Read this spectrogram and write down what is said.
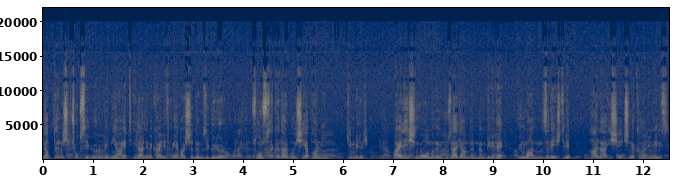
Yaptığım işi çok seviyorum ve nihayet ilerleme kaydetmeye başladığımızı görüyorum. Sonsuza kadar bu işi yapar mıyım? Kim bilir? Aile işinde olmanın güzel yanlarından biri de ünvanınızı değiştirip hala işin içinde kalabilmeniz.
